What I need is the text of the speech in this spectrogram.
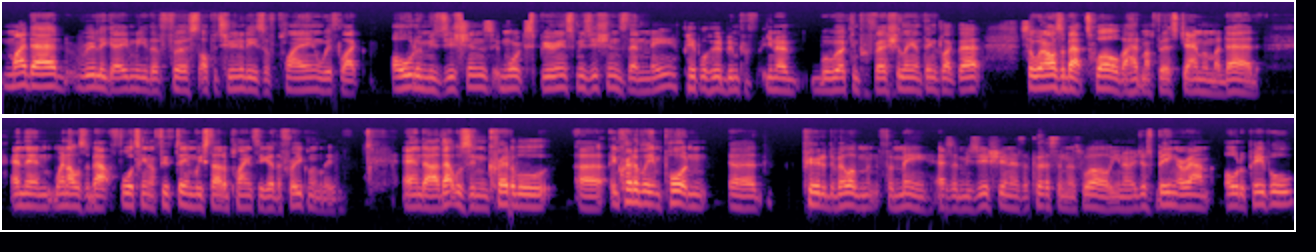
my dad really gave me the first opportunities of playing with like older musicians, more experienced musicians than me, people who had been, you know, were working professionally and things like that. So when I was about 12, I had my first jam with my dad. And then when I was about 14 or 15, we started playing together frequently. And uh, that was an incredible, uh, incredibly important uh, period of development for me as a musician, as a person as well. You know, just being around older people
